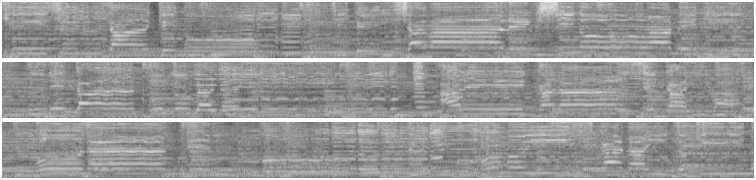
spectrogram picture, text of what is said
来するだけの自転車が歴史の雨に濡れたことがない。あれから世界はもう何年も何も思いつかない時の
